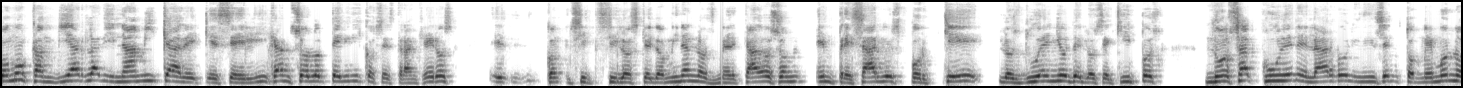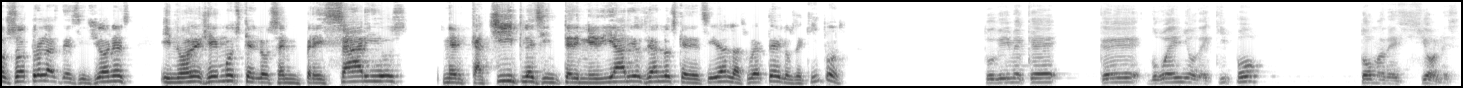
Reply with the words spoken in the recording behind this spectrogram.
¿Cómo cambiar la dinámica de que se elijan solo técnicos extranjeros? Eh, si, los que dominan los mercados son empresarios, ¿por qué los dueños de los equipos no sacuden el árbol y dicen tomemos nosotros las decisiones y no dejemos que los empresarios, mercachiples, intermediarios sean los que decidan la suerte de los equipos? Tú dime qué, qué dueño de equipo toma decisiones.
